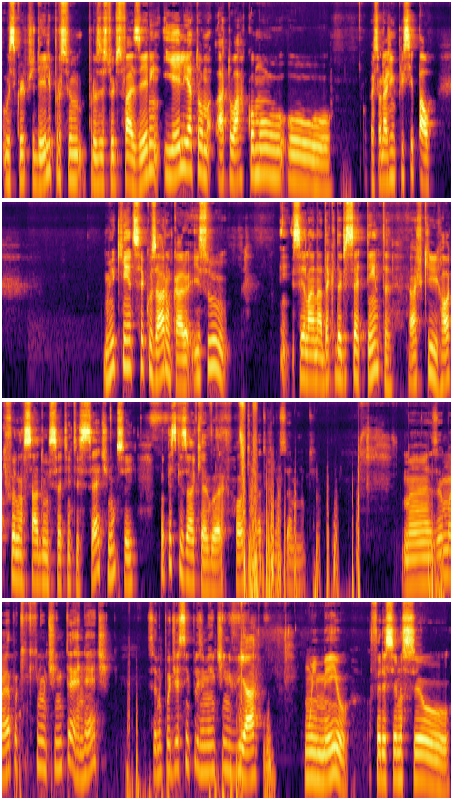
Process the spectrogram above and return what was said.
o script dele para os estúdios fazerem e ele atu, atuar como o, o personagem principal. 1.500 recusaram, cara. Isso, sei lá, na década de 70, acho que Rock foi lançado em 77, não sei. Vou pesquisar aqui agora. Rock, data de lançamento. Mas é uma época que não tinha internet. Você não podia simplesmente enviar um e-mail oferecendo seu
